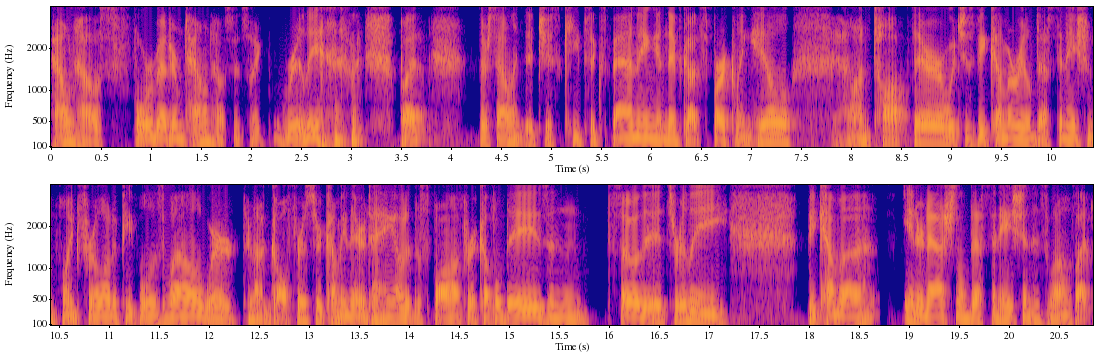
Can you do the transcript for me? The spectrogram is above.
townhouse, four bedroom townhouse. It's like, really? but they're selling. It just keeps expanding. And they've got Sparkling Hill Yeah. on top there, which has become a real destination point for a lot of people as well, where they're not golfers. They're coming there to hang out at the spa for a couple days. And so it's really become a international destination as well. But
